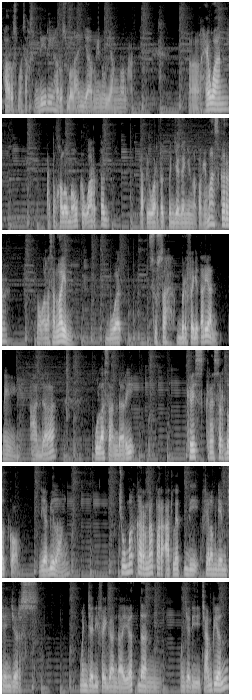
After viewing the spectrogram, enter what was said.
harus masak sendiri, harus belanja menu yang non uh, hewan, atau kalau mau ke warteg, tapi warteg penjaganya nggak pakai masker, mau alasan lain buat susah bervegetarian. Nih, ada ulasan dari chriscresser.com. Dia bilang, cuma karena para atlet di film Game Changers menjadi vegan diet dan menjadi champion,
